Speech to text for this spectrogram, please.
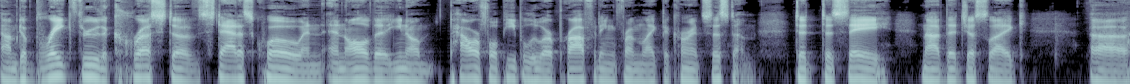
um, to break through the crust of status quo and and all the you know powerful people who are profiting from like the current system to to say not that just like uh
